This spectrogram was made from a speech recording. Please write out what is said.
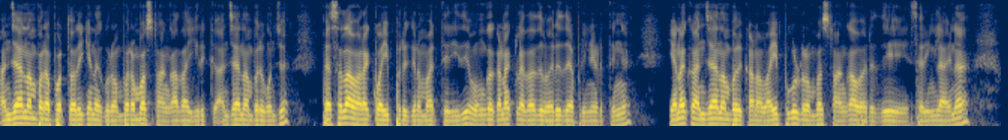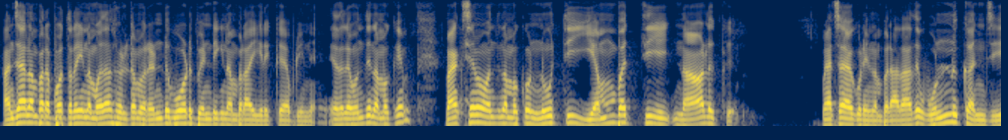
அஞ்சாம் நம்பரை பொறுத்த வரைக்கும் எனக்கு ரொம்ப ரொம்ப ஸ்ட்ராங்காக தான் இருக்குது அஞ்சாம் நம்பர் கொஞ்சம் ஸ்பெஷலாக வரக்கு வாய்ப்பு இருக்கிற மாதிரி தெரியுது. உங்கள் கணக்கில் ஏதாவது வருது அப்படின்னு எடுத்துங்க. எனக்கு அஞ்சாம் நம்பருக்கான வாய்ப்புகள் ரொம்ப ஸ்ட்ராங்காக வருது. சரிங்களா? ஏன்னா அஞ்சாம் நம்பரை பொறுத்த வரைக்கும் நம்ம தான் சொல்லிட்டோம் ரெண்டு போர்டு பெண்டிங் நம்பராக இருக்குது அப்படின்னு. இதில் வந்து நமக்கு மேக்ஸிமம் வந்து நமக்கு நூற்றி எண்பத்தி நாலுக்கு மேட்ச் ஆகக்கூடிய நம்பர் அதாவது ஒன்றுக்கு அஞ்சு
